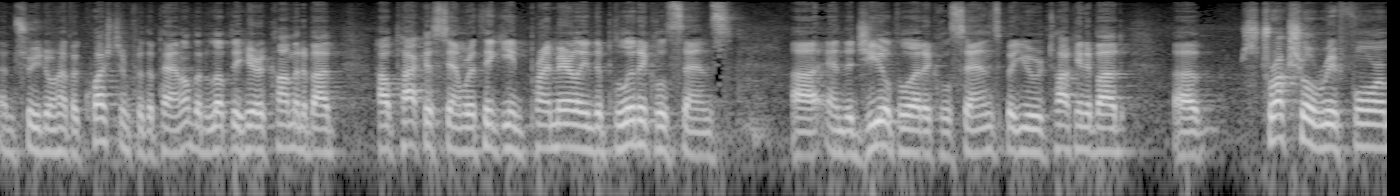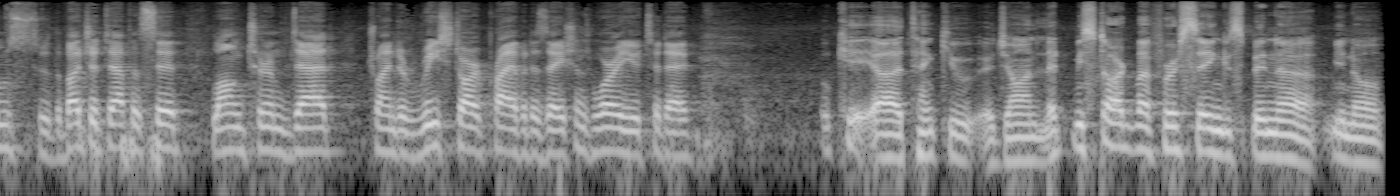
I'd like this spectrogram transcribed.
I'm sure you don't have a question for the panel, but I'd love to hear a comment about how Pakistan, we're thinking primarily in the political sense uh, and the geopolitical sense, but you were talking about uh, structural reforms to the budget deficit, long-term debt, trying to restart privatizations. Where are you today? Okay, uh, thank you, uh, John. Let me start by first saying it's been a you know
